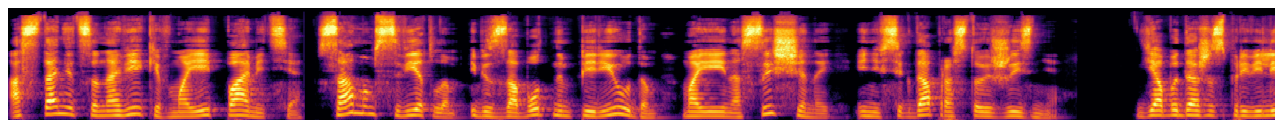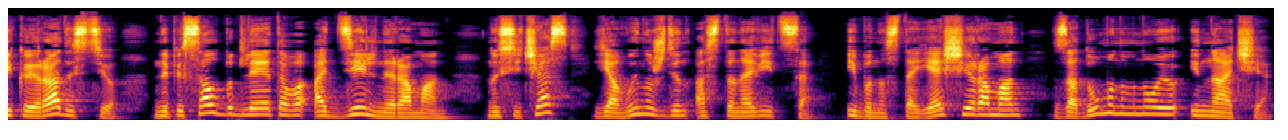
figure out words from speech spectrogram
останется навеки в моей памяти, самым светлым и беззаботным периодом моей насыщенной и не всегда простой жизни. Я бы даже с превеликой радостью написал бы для этого отдельный роман, но сейчас я вынужден остановиться, ибо настоящий роман задуман мною иначе.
